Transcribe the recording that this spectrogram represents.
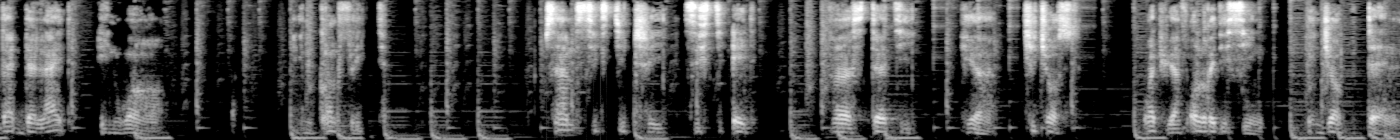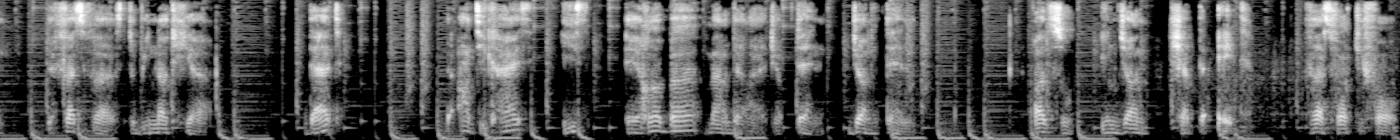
that delight in war, in conflict. Psalm 63, 68, verse 30 here teaches what we have already seen in Job 10, the first verse to be not here, that the Antichrist is a robber murderer, Job 10, John 10. Also in John chapter 8, verse 44,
